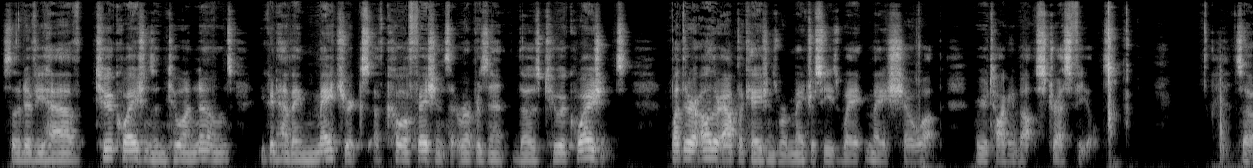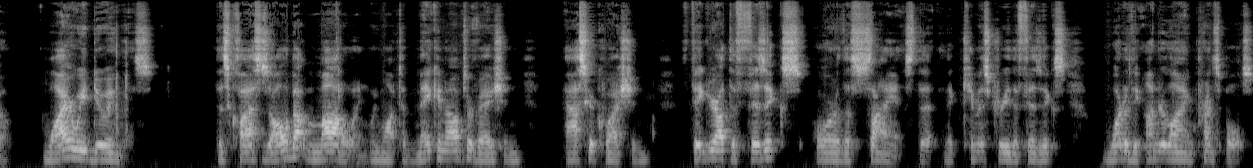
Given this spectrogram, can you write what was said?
so that if you have two equations and two unknowns, you can have a matrix of coefficients that represent those two equations. But there are other applications where matrices may show up, where you're talking about stress fields. So why are we doing this? This class is all about modeling. We want to make an observation, ask a question, figure out the physics or the science, the, the chemistry, the physics, what are the underlying principles,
